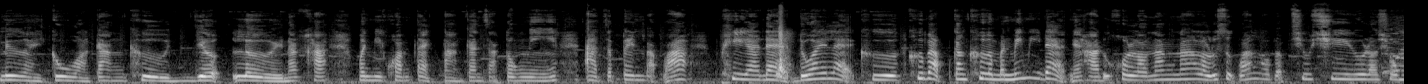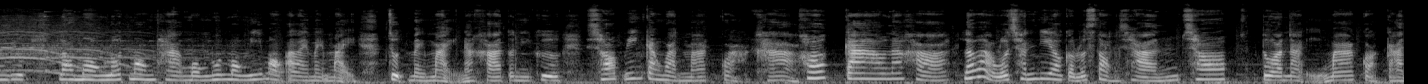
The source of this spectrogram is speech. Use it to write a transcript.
เหนื่อยกลัวกลางคืน เยอะเลยนะคะ มันมีความแตกต่างกันจากตรงนี้ อาจจะเป็นแบบว่าเพียแดดด้วยแหละคือ คือแบบกลางคืนมันไม่มีแดดไงคะทุกคนเรานั่งหน้าเรารู้สึกว่าเราแบบชิลๆเราชมวิวเรามองรถมองทางมองนู่นมองนี่มองอะไรใหม่ ๆ จุดใหม่ ๆนะคะ ตัวนี้คือชอบวิ่งกลางวันมากกว่าค่ะ ข้อ 9 นะคะ ระหว่างรถชั้นเดียวกับรถสองชั้น ชอบตัวไหนมากกว่ากัน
